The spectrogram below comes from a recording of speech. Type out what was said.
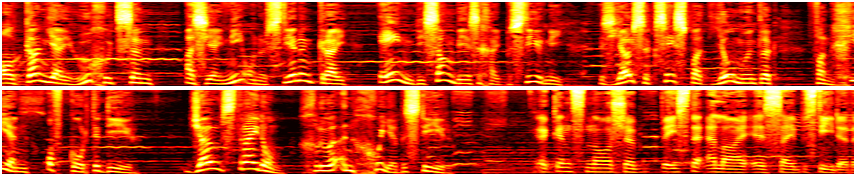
Al kan jy hoe goed sing as jy nie ondersteuning kry en die sangbesigheid bestuur nie, is jou suksespad heel moontlik van geen of korte duur. Joe Strydom glo in goeie bestuur. 'n Kunstenaar se beste ally is sy bestuurder.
